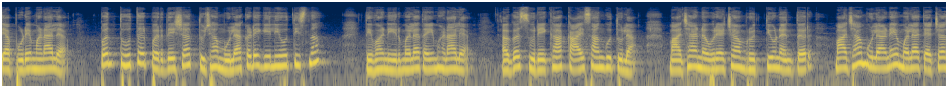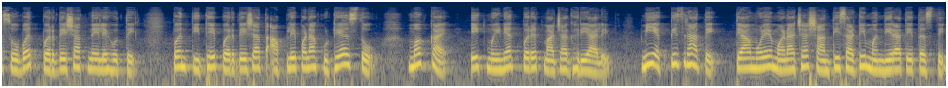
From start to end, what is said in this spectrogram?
त्या पुढे म्हणाल्या पण तू तर परदेशात तुझ्या मुलाकडे गेली होतीस ना? तेव्हा निर्मलाताई म्हणाल्या अगं सुरेखा काय सांगू तुला? माझ्या नवऱ्याच्या मृत्यूनंतर माझ्या मुलाने मला त्याच्यासोबत परदेशात नेले होते. पण तिथे परदेशात आपलेपणा कुठे असतो? मग काय? एक महिन्यात परत माझ्या घरी आले. मी एकटीच राहते त्यामुळे मनाच्या शांतीसाठी मंदिरात येत असते.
